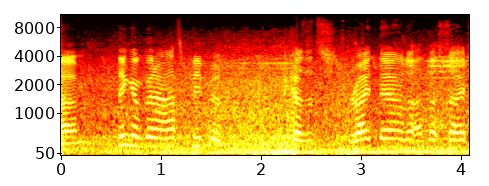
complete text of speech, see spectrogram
Um, I think I'm gonna ask people because it's right there on the other side.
